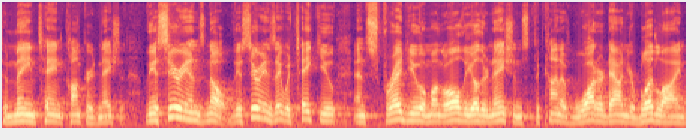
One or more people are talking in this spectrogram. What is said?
to maintain conquered nations. The Assyrians, no. The Assyrians, they would take you and spread you among all the other nations to kind of water down your bloodline.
